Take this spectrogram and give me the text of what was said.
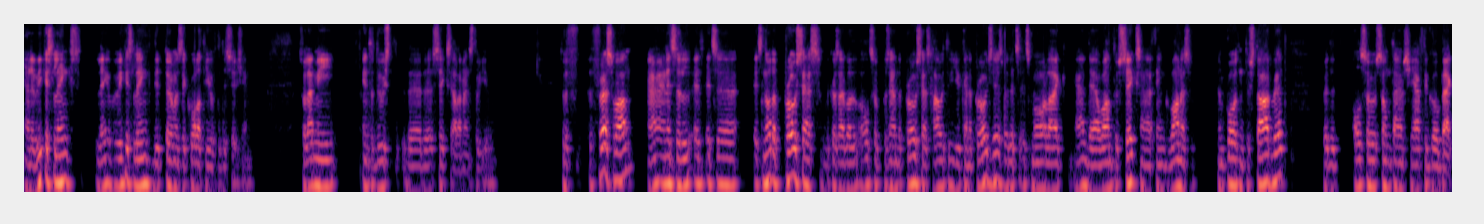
And the weakest links, link, weakest link determines the quality of the decision. So let me introduce the, the six elements to you. So the, the first one, uh, and it's a it, it's a it's not a process because I will also present the process how to, you can approach this, but it's it's more like uh, there are one to six, and I think one is important to start with but it also sometimes you have to go back.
